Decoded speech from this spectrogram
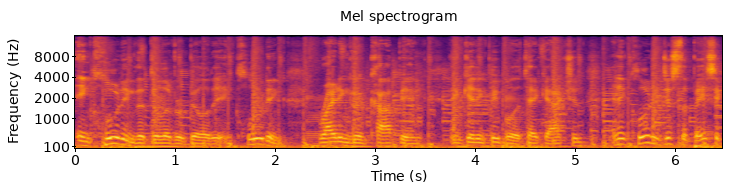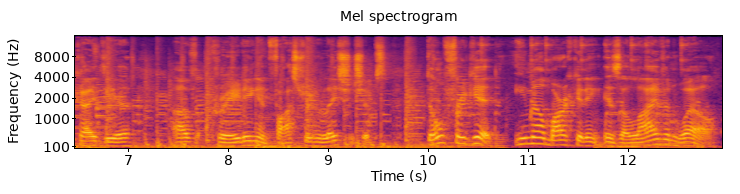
including the deliverability, including writing good copying and getting people to take action, and including just the basic idea of creating and fostering relationships. Don't forget, email marketing is alive and well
